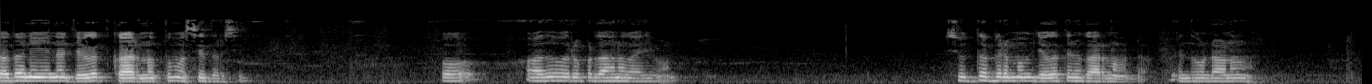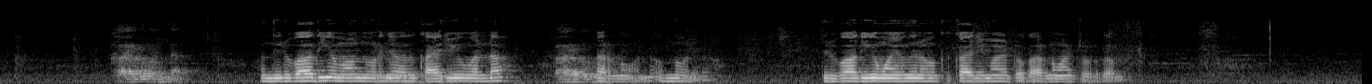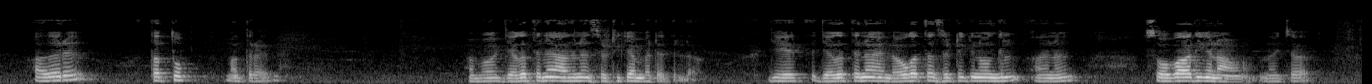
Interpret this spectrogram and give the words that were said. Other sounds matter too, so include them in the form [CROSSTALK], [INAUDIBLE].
തദനേന ജഗത് കാരണത്വം അസ്യ ദർശിതം. അപ്പോ അത് ഒരു പ്രധാന കാര്യമാണ്. ശുദ്ധബ്രഹ്മം ജഗത്തിന് കാരണമല്ല. എന്തുകൊണ്ടാണ്? നിരുപാധികമാണെന്ന് പറഞ്ഞാൽ അത് കാര്യവുമല്ല കാരണവുമല്ല. ഒന്നുമല്ല. നിരുപാധികമായ ഒന്ന് നമുക്ക് കാര്യമായിട്ടോ കാരണമായിട്ടോ എടുക്കാൻ പറ്റും. അതൊരു തത്വം മാത്രമല്ല അപ്പോൾ ജഗത്തിനെ അതിനെ സൃഷ്ടിക്കാൻ പറ്റത്തില്ല. ജഗത്തിനെ ലോകത്തെ സൃഷ്ടിക്കണമെങ്കിൽ അതിന് സ്വാഭാവികനാവണം. എന്ന് വെച്ചാൽ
